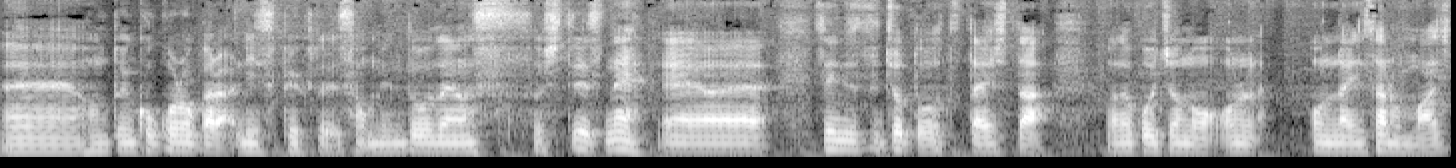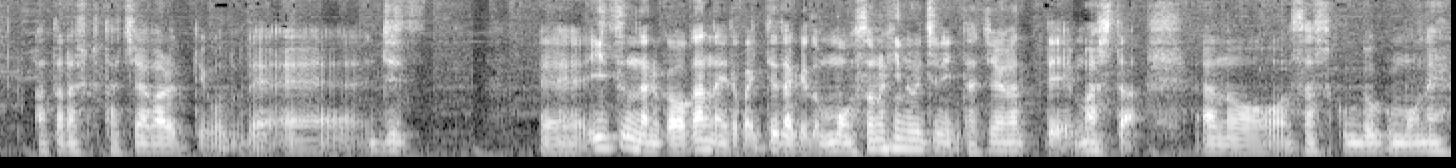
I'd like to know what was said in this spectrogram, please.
えー、本当に心からリスペクトです。おめでとうございます。そしてですね、えー、先日ちょっとお伝えした和田校長のオンラインサロンも新しく立ち上がるっていうことで、えー、実えー、いつになるか分かんないとか言ってたけどもうその日のうちに立ち上がってました。あの早速僕もね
